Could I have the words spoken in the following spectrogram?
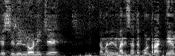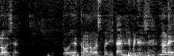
કે સિવિલ લો નીચે તમારી મારી સાથે કોન્ટ્રાક્ટ થયેલો છે તો એ ત્રણ વર્ષ પછી ટાઈમ લિમિટેશન એક્ટ નડે.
